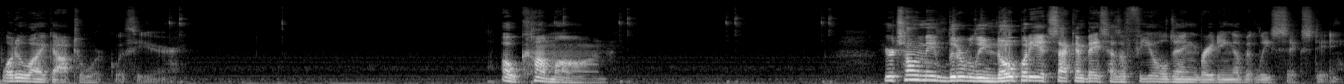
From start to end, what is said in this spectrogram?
What do I got to work with here? Oh, come on. You're telling me literally nobody at second base has a fielding rating of at least 60.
